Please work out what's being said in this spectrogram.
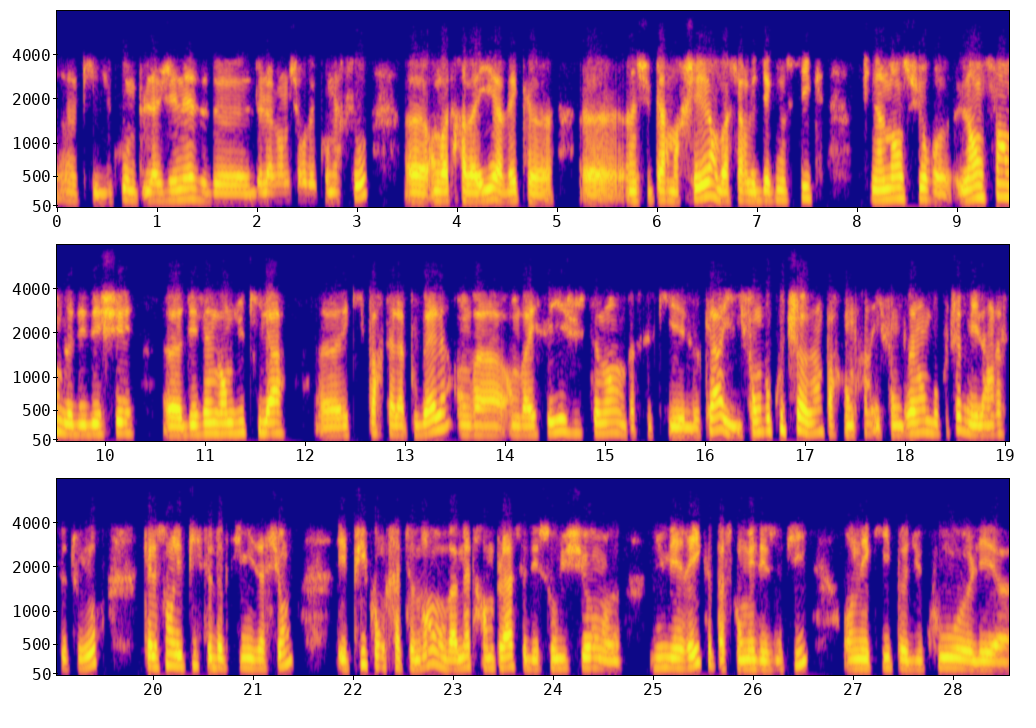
euh, qui est du coup la genèse de, de l'aventure de Commerceau. Euh, on va travailler avec un supermarché, on va faire le diagnostic finalement sur l'ensemble des déchets des invendus qu'il a et qui partent à la poubelle, on va on va essayer justement parce que ce qui est le cas, ils font beaucoup de choses hein, par contre, hein. ils font vraiment beaucoup de choses, mais il en reste toujours. Quelles sont les pistes d'optimisation? Et puis concrètement, on va mettre en place des solutions numériques parce qu'on met des outils on équipe du coup les, euh,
